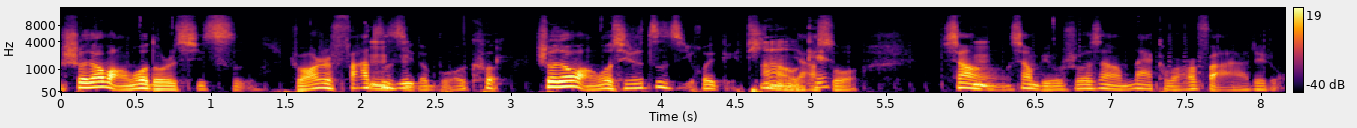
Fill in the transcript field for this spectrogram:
社交网络都是其次，主要是发自己的博客。社交网络其实自己会给替你压缩，像像比如说像 Mac 玩法啊这种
